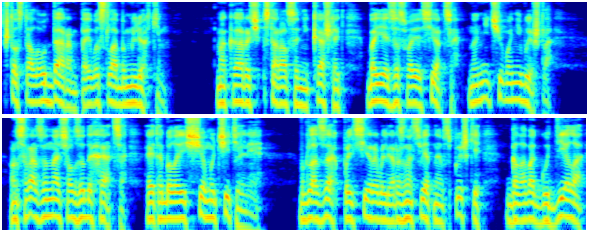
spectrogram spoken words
что стало ударом по его слабым легким. Макарыч старался не кашлять, боясь за свое сердце, но ничего не вышло. Он сразу начал задыхаться, а это было еще мучительнее. В глазах пульсировали разноцветные вспышки, голова гудела,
